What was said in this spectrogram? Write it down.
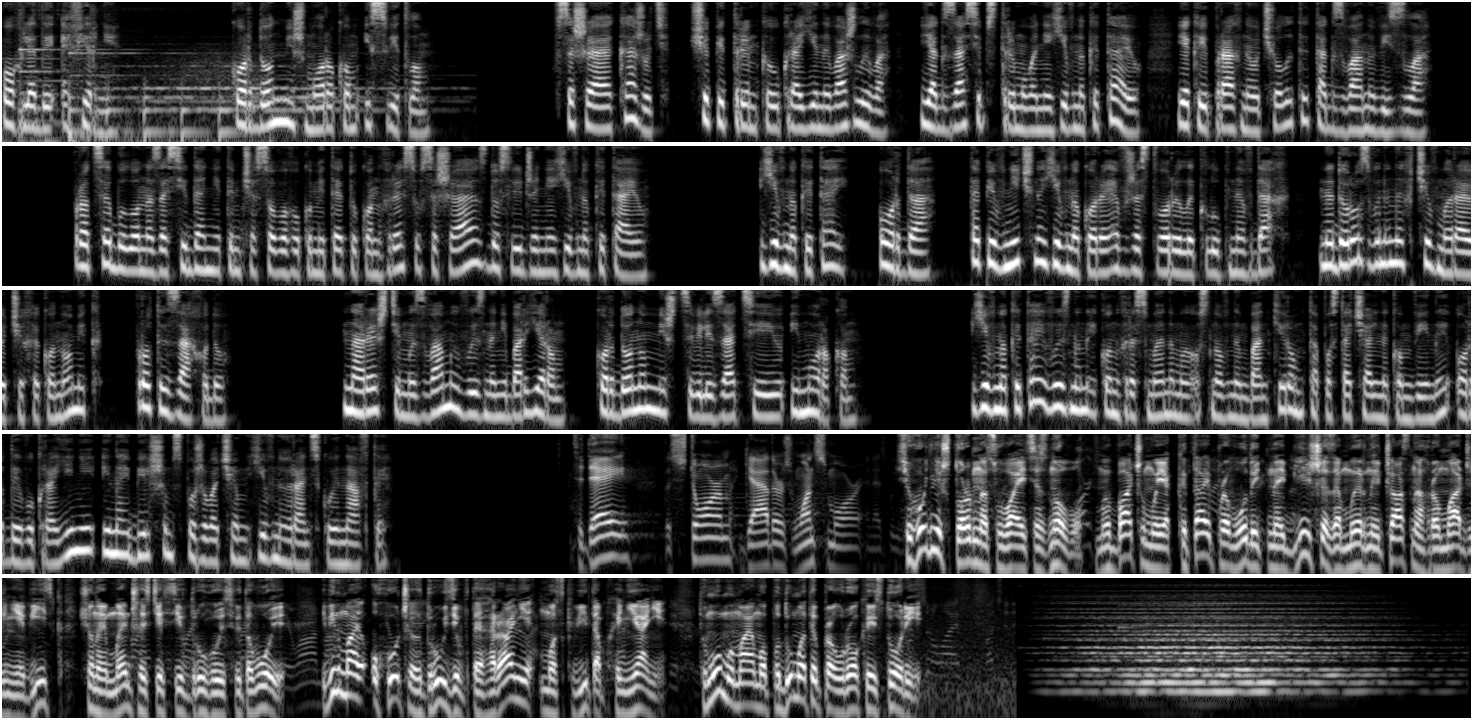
Погляди ефірні. Кордон між мороком і світлом. В США кажуть, що підтримка України важлива, як засіб стримування гівно Китаю, який прагне очолити так звану вісь зла. Про це було на засіданні Тимчасового комітету Конгресу США з дослідження гівно Китаю. Гівно Китай, Орда та Північна Гівно Корея вже створили клуб невдах, недорозвинених чи вмираючих економік проти Заходу. Нарешті ми з вами визнані бар'єром, кордоном між цивілізацією і мороком. Євнокитай визнаний конгресменами основним банкіром та постачальником війни Орди в Україні і найбільшим споживачем гівноіранської нафти. Today, Сьогодні шторм насувається знову. Ми бачимо, як Китай проводить найбільше за мирний час нагромадження військ, щонайменше з часів Другої світової. І він має охочих друзів в Тегерані, Москві та Пхеньяні. Тому ми маємо подумати про уроки історії.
